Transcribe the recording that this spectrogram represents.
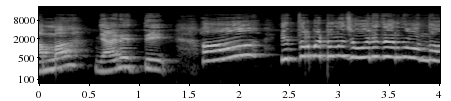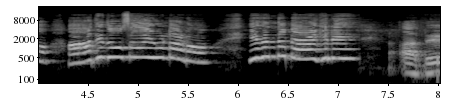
അമ്മ ഞാനെത്തി. എത്തി ആ ഇത്ര പെട്ടെന്ന് ജോലി തീർന്നു വന്നോ? ആദ്യ ദിവസം ആയതുകൊണ്ടാണോ ഇതെന്താ ബാഗിൽ? അത്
